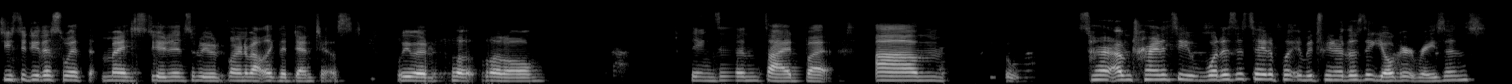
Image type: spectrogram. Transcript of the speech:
used to do this with my students and we would learn about like the dentist. We would put little things inside, but, um, ooh, sorry, I'm trying to see, what does it say to put in between? Are those the yogurt raisins?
